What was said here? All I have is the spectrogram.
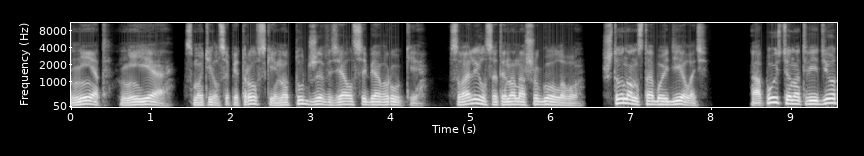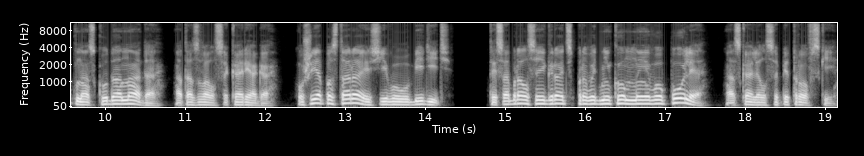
«Нет, не я», – смутился Петровский, но тут же взял себя в руки. «Свалился ты на нашу голову. Что нам с тобой делать?» «А пусть он отведет нас куда надо», – отозвался коряга. «Уж я постараюсь его убедить». «Ты собрался играть с проводником на его поле?» – оскалился Петровский.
